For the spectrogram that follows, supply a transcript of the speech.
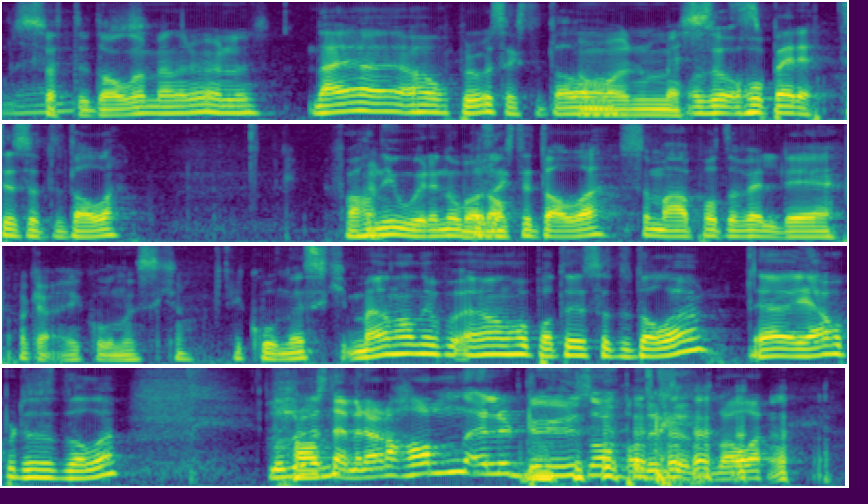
70-tallet, mener du? Eller? Nei, jeg hopper over 60-tallet. Han var nå. mest- Og så hopper jeg rett til 70-tallet. For han gjorde noe på Var han- 60-tallet som er på en måte veldig Ok, ikonisk. Ja. ikonisk. Men han, han hoppa til 70-tallet. Jeg, jeg hopper til 70-tallet. Nå Han- bestemmer er det han eller du som hoppa til 70-tallet.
